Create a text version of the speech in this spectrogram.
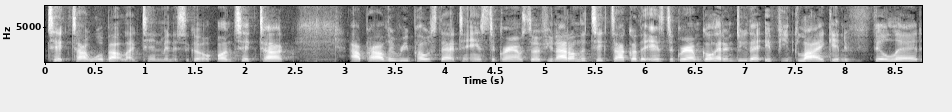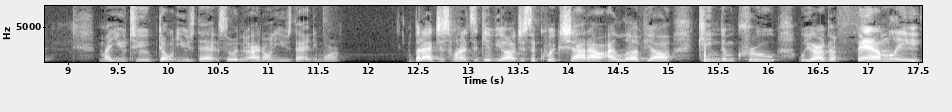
TikTok, well, about like 10 minutes ago on TikTok. I'll probably repost that to Instagram. So if you're not on the TikTok or the Instagram, go ahead and do that if you'd like and if you feel led. My YouTube, don't use that, so I don't use that anymore. But I just wanted to give y'all just a quick shout out. I love y'all, Kingdom Crew. We are the family.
